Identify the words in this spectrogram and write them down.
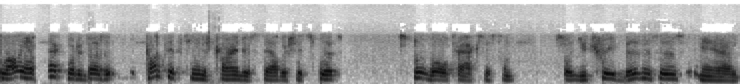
Well, in effect, what it does, Prop 15 is trying to establish a split split roll tax system. So you treat businesses and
